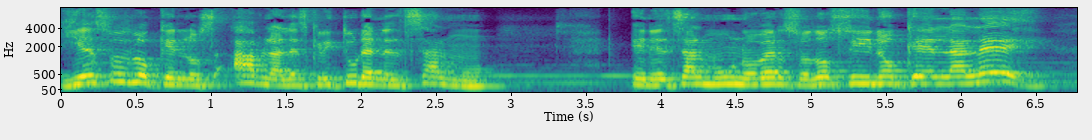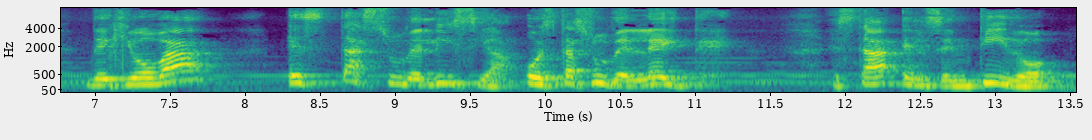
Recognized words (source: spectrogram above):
Y eso es lo que nos habla la escritura en el Salmo en el Salmo 1, verso 2, sino que en la ley de Jehová está su delicia o está su deleite. Está el sentido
